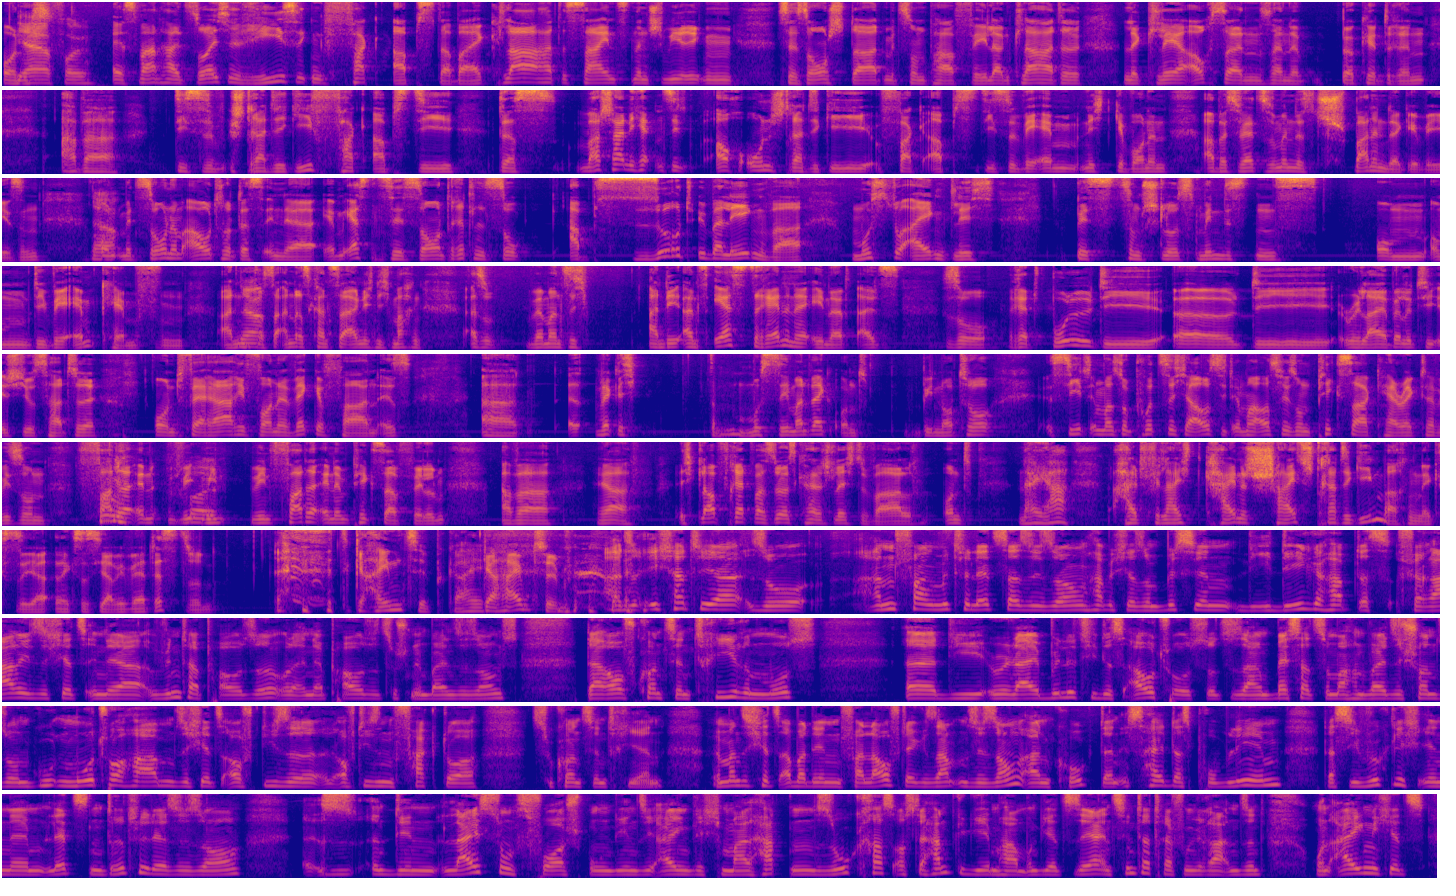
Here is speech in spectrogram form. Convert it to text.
Und Ja, voll. es waren halt solche riesigen Fuck-Ups dabei. Klar hatte Sainz einen schwierigen Saisonstart mit so ein paar Fehlern. Klar hatte Leclerc auch sein, seine Böcke drin. Aber diese Strategie-Fuck-Ups, die das, wahrscheinlich hätten sie auch ohne Strategie-Fuck-Ups diese WM nicht gewonnen, aber es wäre zumindest spannender gewesen. Ja. Und mit so einem Auto, das in der, im ersten Saison-Drittel so absurd überlegen war, musst du eigentlich bis zum Schluss mindestens um, um die WM kämpfen. An, ja. Was anderes kannst du eigentlich nicht machen. Also, wenn man sich an die, ans erste Rennen erinnert, als so Red Bull die, äh, die Reliability Issues hatte und Ferrari vorne weggefahren ist, äh, äh wirklich, da musste jemand weg und Binotto sieht immer so putzig aus, sieht immer aus wie so ein Pixar-Charakter, wie so ein Vater in, wie, wie, wie, ein Vater in einem Pixar-Film. Aber ja, ich glaube, Fred Vasseur ist keine schlechte Wahl. Und naja, halt vielleicht keine scheiß Strategien machen nächstes Jahr. Nächstes Jahr. Wie wäre das denn? Geheimtipp, Geheim Geheimtipp. Also ich hatte ja so Anfang, Mitte letzter Saison habe ich ja so ein bisschen die Idee gehabt, dass Ferrari sich jetzt in der Winterpause oder in der Pause zwischen den beiden Saisons darauf konzentrieren muss, äh, die Reliability des Autos sozusagen besser zu machen, weil sie schon so einen guten Motor haben, sich jetzt auf diese, auf diesen Faktor zu konzentrieren. Wenn man sich jetzt aber den Verlauf der gesamten Saison anguckt, dann ist halt das Problem, dass sie wirklich in dem letzten Drittel der Saison äh, den Leistungsvorsprung, den sie eigentlich mal hatten, so krass aus der Hand gegeben haben und jetzt sehr ins Hintertreffen geraten sind und eigentlich jetzt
